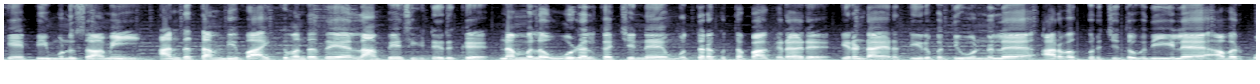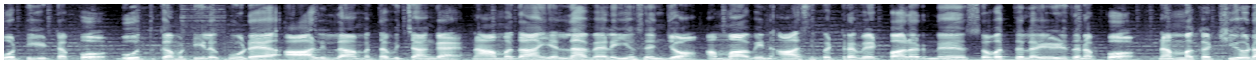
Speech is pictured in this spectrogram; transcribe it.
கே பி முனுசாமி. அந்த தம்பி வாய்க்கு வந்ததையெல்லாம் பேசிக்கிட்டு இருக்கு. நம்மள ஊழல் கட்சின்னு முத்திர குத்த பாக்குறாரு. இரண்டாயிரத்தி இருபத்தி ஒண்ணுல அரவக்குறிச்சி தொகுதியில அவர் போட்டியிட்டப்போ பூத் கமிட்டியில கூட ஆள் இல்லாம தவிச்சாங்க. நாம தான் எல்லா வேலையும் செஞ்சோம். அம்மாவின் ஆசி பெற்ற வேட்பாளர்னு சுவத்துல எழுதினப்போ நம்ம கட்சியோட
